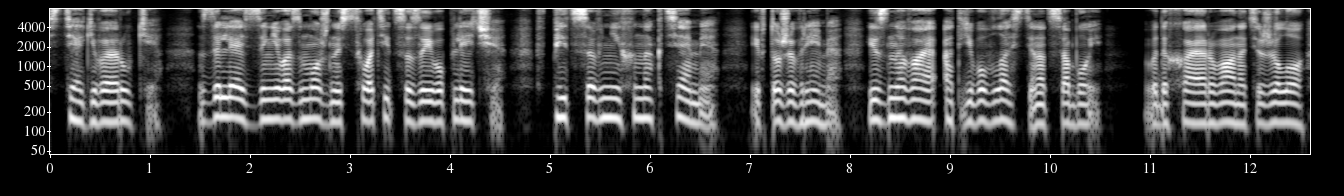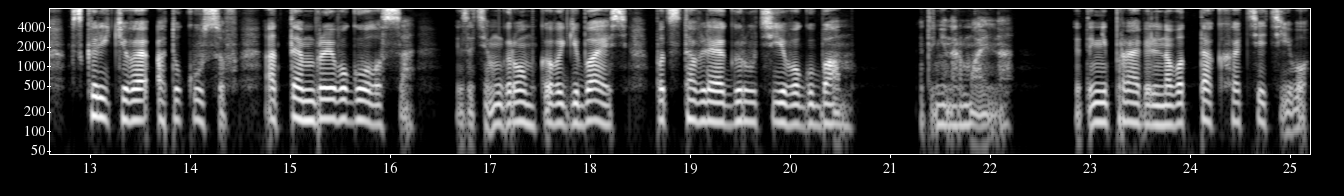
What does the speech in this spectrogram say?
стягивая руки, злясь за невозможность схватиться за его плечи, впиться в них ногтями и в то же время изнывая от его власти над собой, выдыхая рвано тяжело, вскрикивая от укусов, от тембра его голоса, и затем громко выгибаясь, подставляя грудь его губам. Это ненормально. Это неправильно вот так хотеть его,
